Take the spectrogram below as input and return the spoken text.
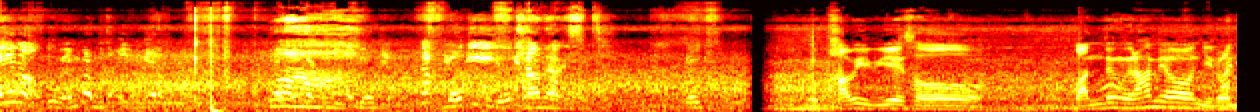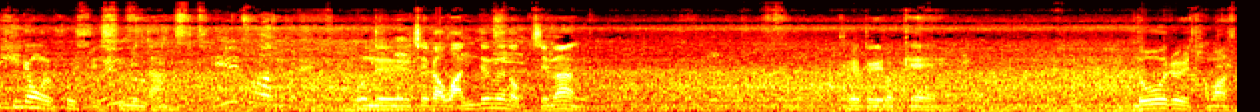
혜인아, 너 왼발 무조건 여기야. 와. 여기야. 딱 여기, 여기. 다음에 하겠습니다. 여기. 바위 위에서 완등을 하면 이런 풍경을 볼 수 있습니다. 오늘 제가 완등은 없지만 그래도 이렇게 노을을 담아서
